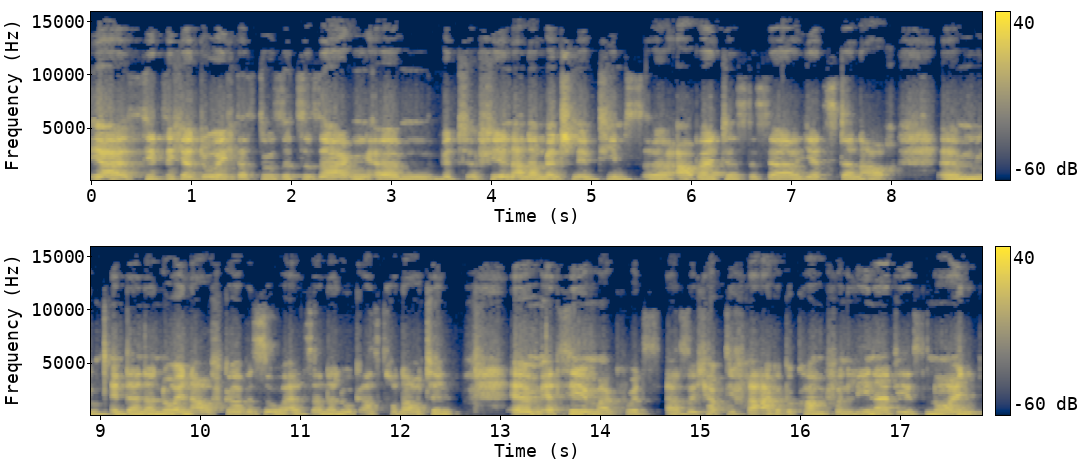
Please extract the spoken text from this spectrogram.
ja, es zieht sich ja durch, dass du sozusagen ähm, mit vielen anderen Menschen in Teams äh, arbeitest. Ist ja jetzt dann auch ähm, in deiner neuen Aufgabe so als Analogastronautin. Ähm, erzähl mal kurz. Also ich habe die Frage bekommen von Lina, die ist neun.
